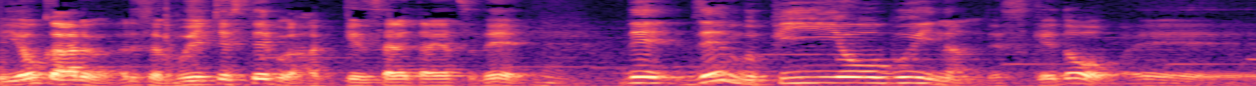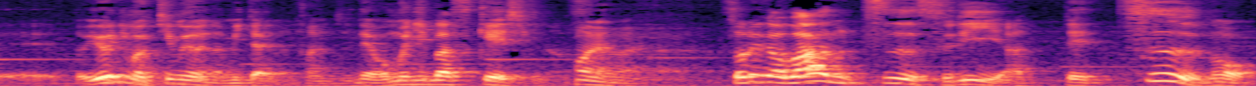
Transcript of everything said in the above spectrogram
よくあるあれですよ。VHS テープが発見されたやつで、で全部 POV なんですけど、えーと世にも奇妙なみたいな感じでオムニバス形式なんですよ、はいはいはい。それが123あって2の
